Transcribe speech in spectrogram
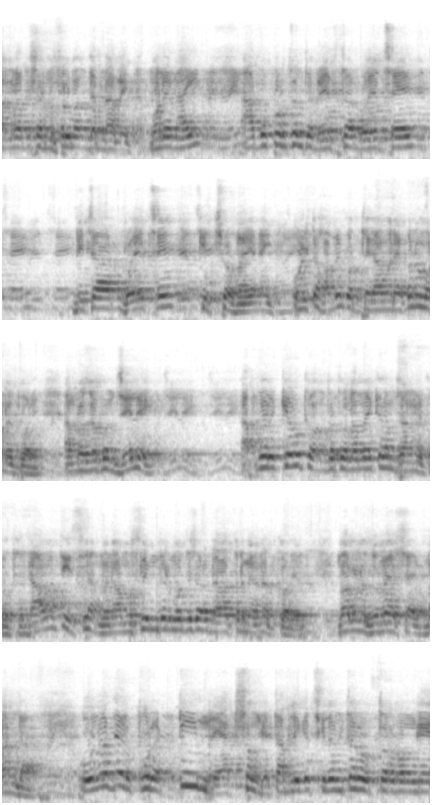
বাংলাদেশের মুসলমানদের নামে, মনে নাই? আজও পর্যন্ত গ্রেফতার হয়েছে বিচার হয়েছে কিচ্ছু হয় নাই। উল্টো হবে কোথেকে আমার এখনও মনে পড়ে। আমরা যখন জেলে আপনারা কেউ কেউ অন্তত ওলামায়ে কেরাম জানার কথা। দাওয়াতে ইসলাম মানে মুসলিমদের মধ্যে যারা দাওয়াতের মেহনত করেন, মাওলানা জুবাইর সাহেব মান্ডা, ওনাদের পুরো টিম রে একসঙ্গে তাবলিগে ছিলেন তারা উত্তরবঙ্গে,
